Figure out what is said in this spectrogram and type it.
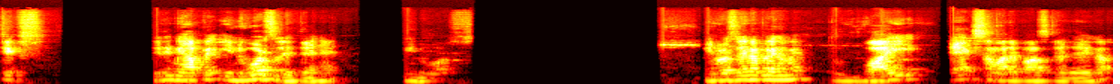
सिक्स यदि हम यहाँ पे इनवर्स लेते हैं इनवर्स इनवर्स लेना पड़ेगा हमें तो वाई एक्स हमारे पास क्या जाएगा।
